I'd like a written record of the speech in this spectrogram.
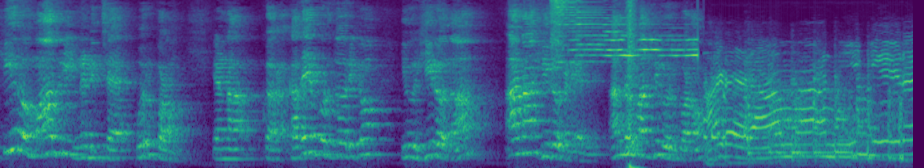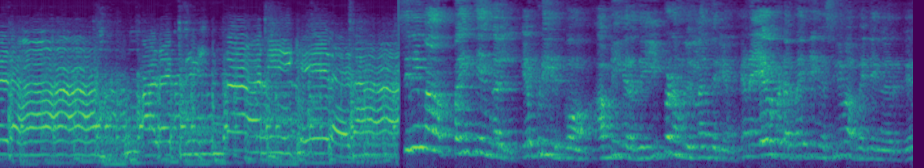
ஹீரோ மாதிரி நடிச்ச ஒரு படம். ஏன்னா க- கதையை பொறுத்த வரைக்கும் இவர் ஹீரோ தான் ஆனா ஹீரோ கிடையாது. அந்த மாதிரி ஒரு படம். பைத்தியங்கள் எப்படி இருக்கும் அப்படிங்கிறது இப்ப நம்மளுக்கு எல்லாம் தெரியும். ஏன்னா ஏகப்பட்ட பைத்தியங்கள் சினிமா பைத்தியங்கள் இருக்கு.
